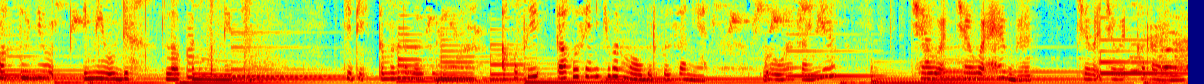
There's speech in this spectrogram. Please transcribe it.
waktunya ini udah 8 menit jadi teman-teman semua. Aku sih aku sih ini cuma mau berpesan ya bahwasanya cewek-cewek hebat cewek-cewek keren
